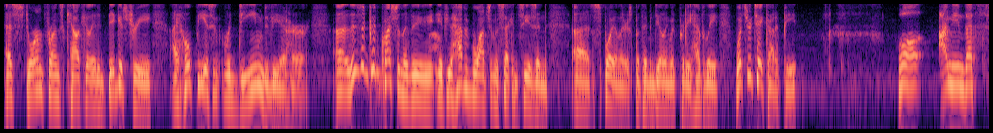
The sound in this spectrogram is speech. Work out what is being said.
as Stormfront's calculated bigotry? I hope he isn't redeemed via her. Uh, this is a good question that the, if you haven't been watching the second season, uh, spoilers, but they've been dealing with pretty heavily. What's your take on it, Pete? Well, I mean, that's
